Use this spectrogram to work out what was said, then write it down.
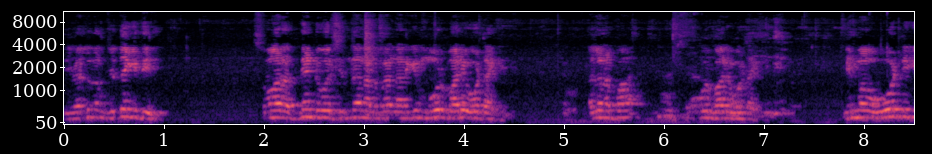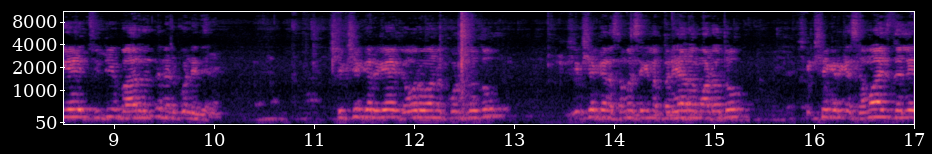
ನೀವೆಲ್ಲ ನಮ್ಮ ಜೊತೆಗಿದ್ದೀರಿ. ಸುಮಾರು ಹದಿನೆಂಟು ವರ್ಷದಿಂದ ನನ್ನ ನನಗೆ ಮೂರು ಬಾರಿ ಓಟ್ ಹಾಕಿದ್ದೀನಿ ಅಲ್ಲನಪ್ಪ? ಮೂರು ಬಾರಿ ಓಟ್ ಹಾಕಿದ್ದೀನಿ ನಿಮ್ಮ ಓಟಿಗೆ ಚ್ಯುತಿ ಬಾರದಂತೆ ನಡ್ಕೊಂಡಿದ್ದೇನೆ. ಶಿಕ್ಷಕರಿಗೆ ಗೌರವವನ್ನು ಕೊಡಿಸೋದು, ಶಿಕ್ಷಕರ ಸಮಸ್ಯೆಗಳನ್ನ ಪರಿಹಾರ ಮಾಡೋದು, ಶಿಕ್ಷಕರಿಗೆ ಸಮಾಜದಲ್ಲಿ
